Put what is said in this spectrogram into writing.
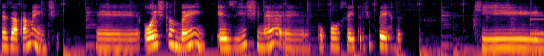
Exatamente. É, hoje também existe, né, é, o conceito de perda, que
